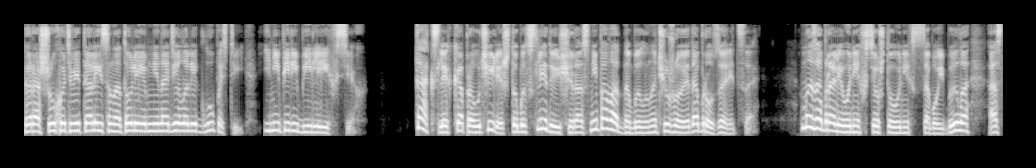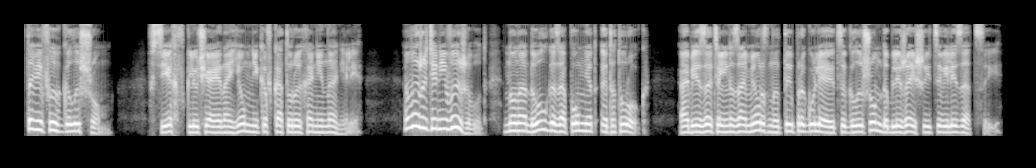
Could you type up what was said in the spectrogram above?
Хорошо, хоть Виталий с Анатолием не наделали глупостей и не перебили их всех. Так слегка проучили, чтобы в следующий раз неповадно было на чужое добро зариться. Мы забрали у них все, что у них с собой было, оставив их голышом. Всех, включая наемников, которых они наняли. Выжить они выживут, но надолго запомнят этот урок. Обязательно замерзнут и прогуляются голышом до ближайшей цивилизации.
